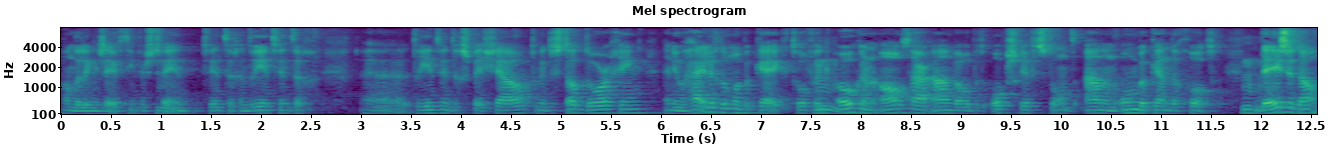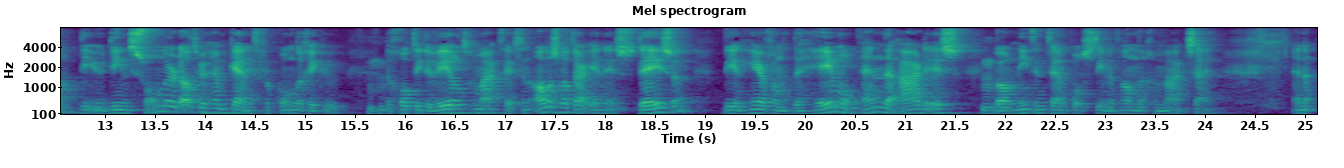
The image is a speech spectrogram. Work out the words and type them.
handelingen 17 vers Mhm. 22 en 23, eh, 23 speciaal. Toen ik de stad doorging en uw heiligdommen bekeek, trof ik Mhm. ook een altaar aan waarop het opschrift stond aan een onbekende God. Mhm. Deze dan, die u dient zonder dat u hem kent, verkondig ik u. Mhm. De God die de wereld gemaakt heeft en alles wat daarin is. Deze, die een Heer van de hemel en de aarde is, Mhm. woont niet in tempels die met handen gemaakt zijn. En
